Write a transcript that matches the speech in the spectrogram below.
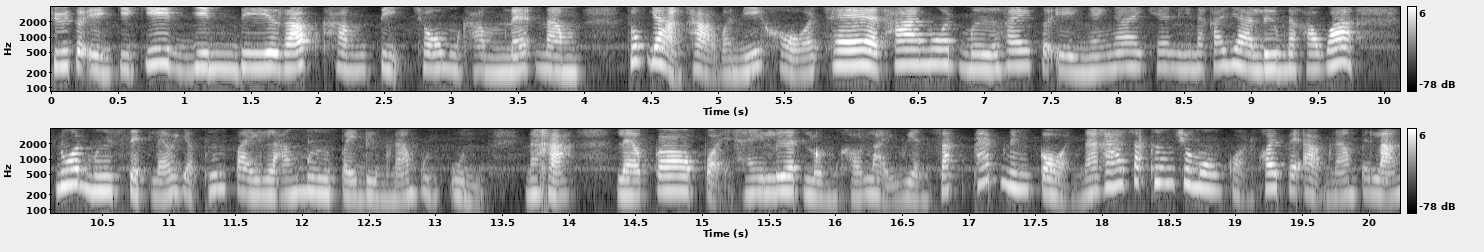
ชื่อตัวเองกิกี้ยินดีรับคำติชมคำแนะนำทุกอย่างค่ะ วันนี้ขอแชร์ท่านวดมือให้ตัวเองง่าย ๆ แค่นี้นะคะ อย่าลืมนะคะว่านวดมือเสร็จแล้วอย่าเพิ่งไปล้างมือไปดื่มน้ำอุ่นๆนะคะ แล้วก็ปล่อยให้เลือดลมเขาไหลเวียนสักแป๊บหนึ่งก่อนนะคะ สักครึ่งชั่วโมงก่อนค่อยไปอาบน้ำไปล้าง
